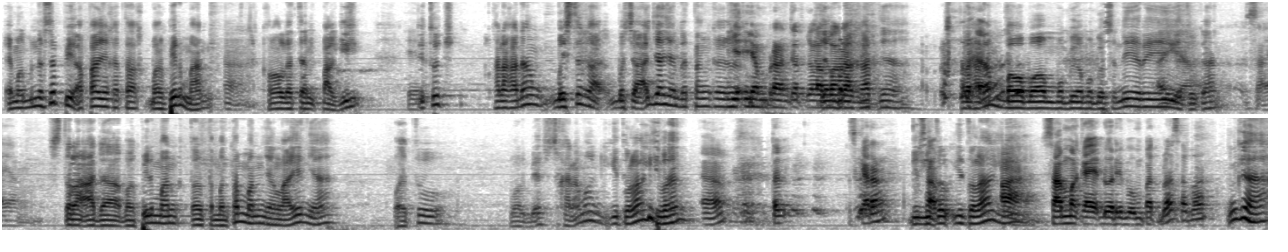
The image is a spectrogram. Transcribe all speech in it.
emang bener sepi apa yang kata Bang Firman. Ah. Kalau latihan pagi Iya. itu kadang-kadang bisnya nggak bisa aja yang datang ke Iya, yang berangkat ke yang lapangan. berangkatnya. Kadang-kadang bawa-bawa mobil-mobil sendiri Iya, gitu kan. Sayang. Setelah ada Bang Firman, te- teman-teman yang lainnya, wah itu luar biasa. Sekarang mah gitu lagi, Bang. Eh, tapi sekarang Gitu, sa- gitu lagi. ah, sama kayak 2014 apa? Enggak,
